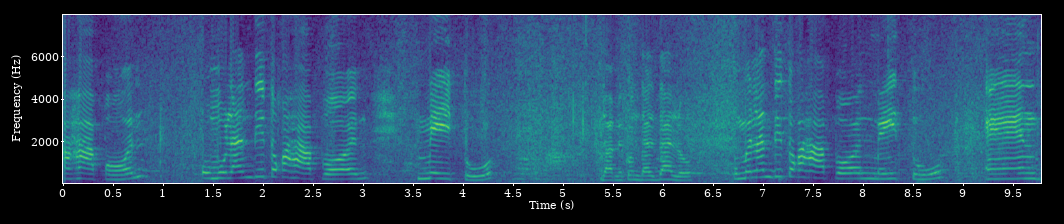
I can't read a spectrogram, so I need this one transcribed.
kahapon, umulan dito kahapon, May 2. Dami kong daldalo. Umulan dito kahapon, May 2. And,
